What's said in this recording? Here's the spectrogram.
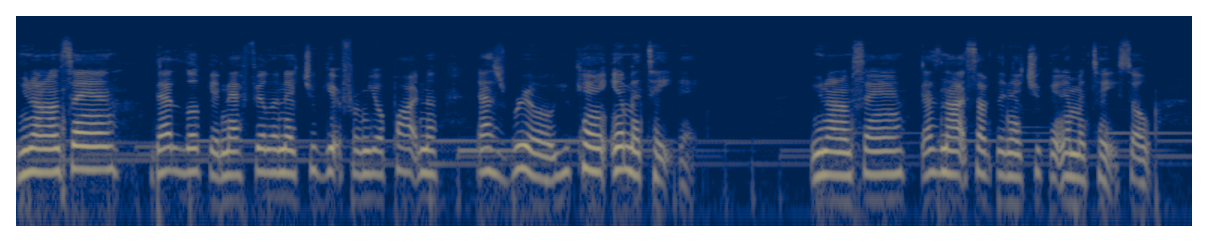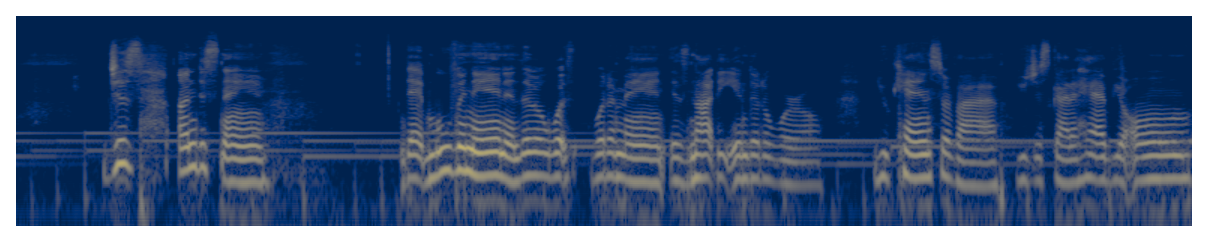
You know what i'm saying? That look and that feeling that you get from your partner that's real. You can't imitate that. You know what i'm saying? That's not something that you can imitate. So just understand that moving in and living with, with a man is not the end of the world. You can survive. You just got to have your own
